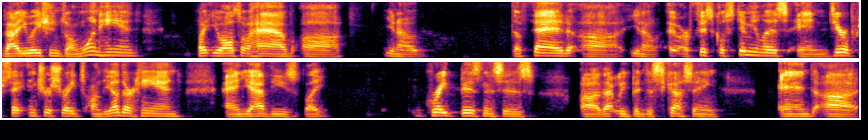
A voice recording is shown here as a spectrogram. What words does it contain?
valuations on one hand, but you also have, uh, you know, the Fed, uh, you know, or fiscal stimulus and zero percent interest rates on the other hand, and you have these like great businesses uh, that we've been discussing, and uh,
